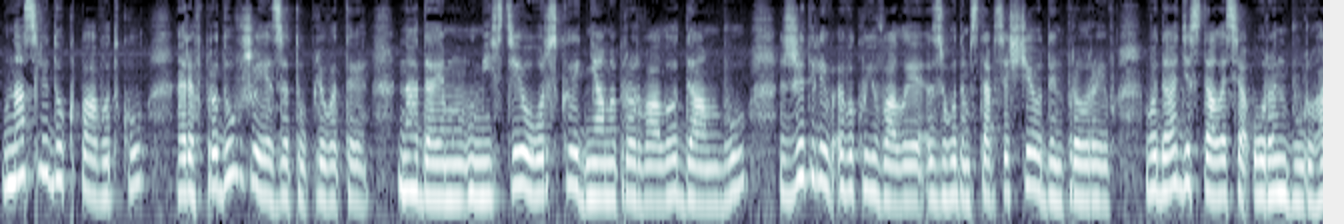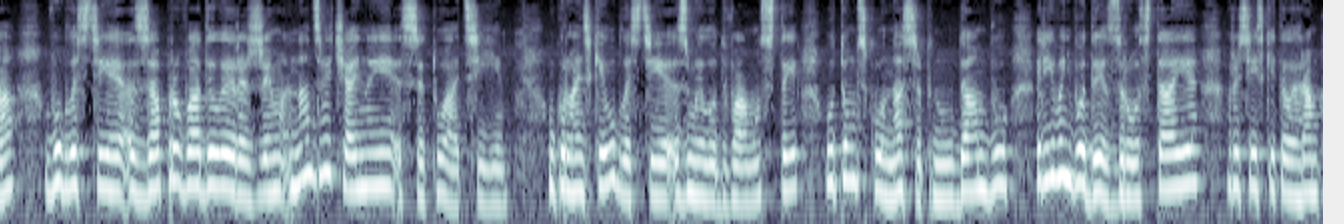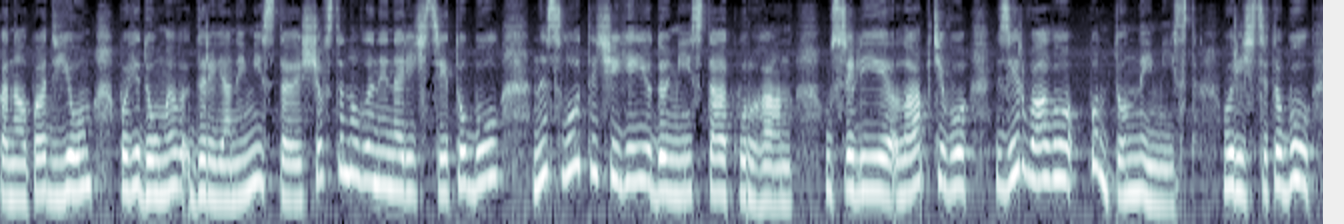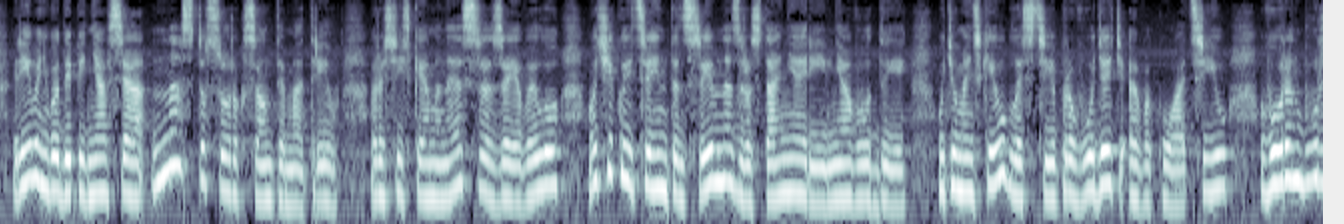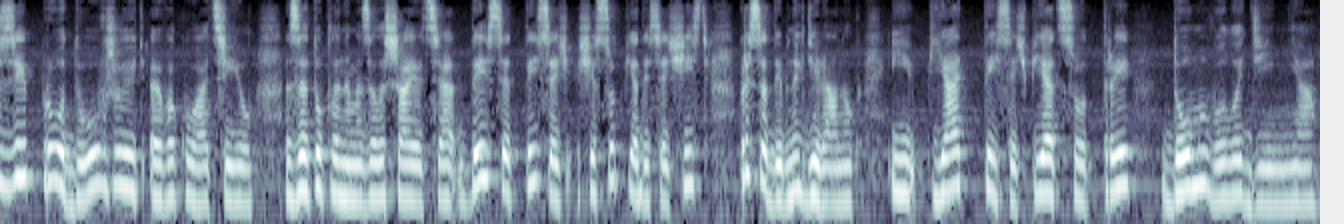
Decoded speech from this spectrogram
Унаслідок паводку РФ продовжує затоплювати. Нагадаємо, у місті Орск днями прорвало дамбу. Жителів евакуювали. Згодом стався ще один прорив. Вода дісталася Оренбурга. В області запровадили режим надзвичайної ситуації. У Курганській області змило два мости, у Томську насипну дамбу. Рівень води зростає. Російський телеграм-канал Подйом повідомив дерев'яний міст, що встановлений на річці Тобол, несло течією до міста Курган. У селі Лаптєво зірвало понтонний міст. У річці Тобол рівень води піднявся на 140 сантиметрів. Російське МНС заявило, очікується інтенсивне зростання рівня води. У Тюменській області проводять евакуацію. В Оренбурзі продовжують евакуацію. Затопленими залишаються 10 тисяч 656 присадибних ділянок і 5 тисяч 503 домоволодіння.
